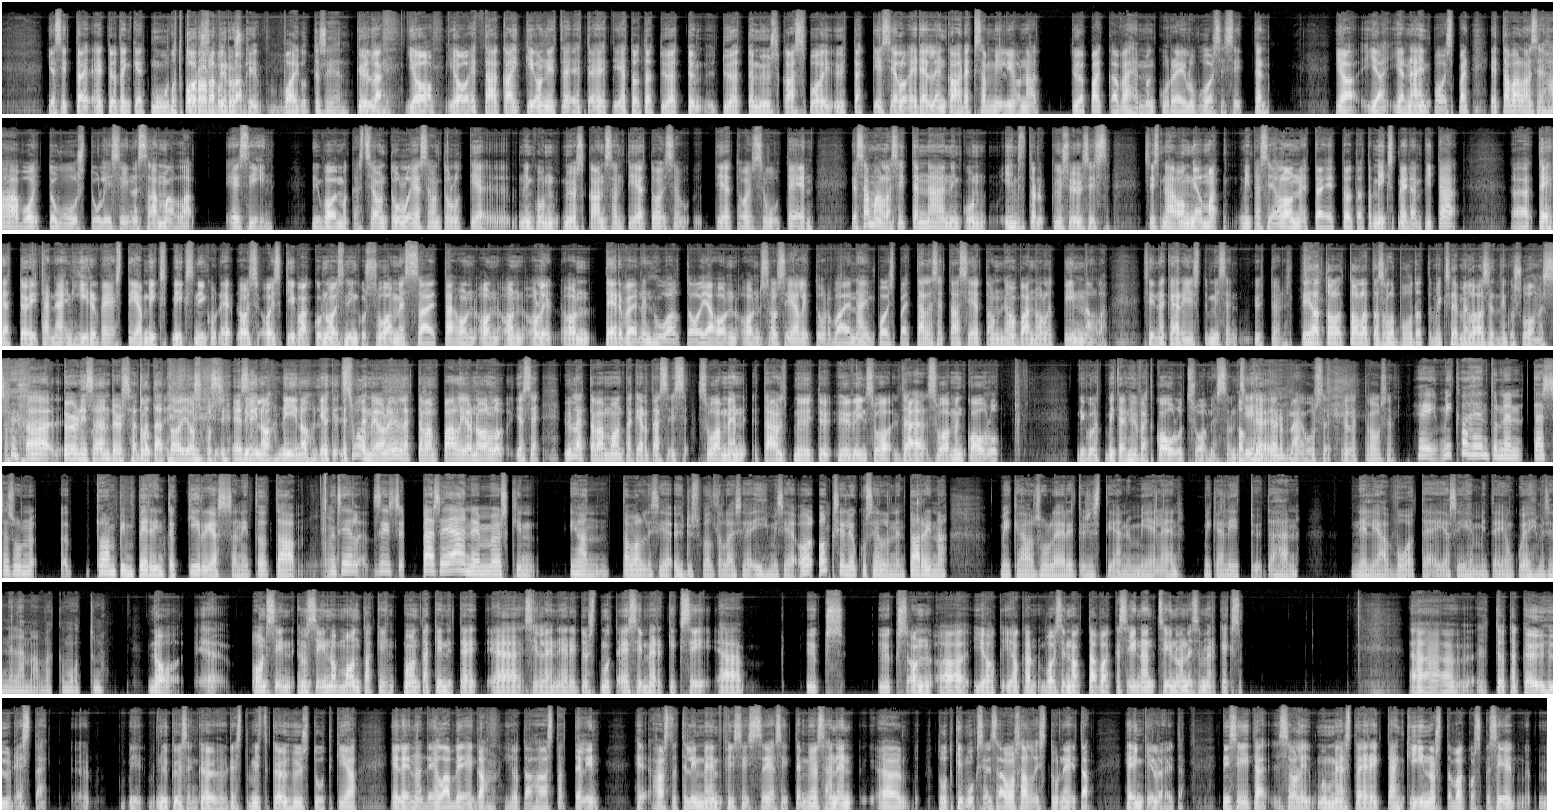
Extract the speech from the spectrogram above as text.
Ja sitten, että jotenkin, että muut Mutta koronaviruskin vaikutti siihen. Kyllä, joo, joo, että tämä kaikki on, että, että, että ja tuota, työttö, työttömyys kasvoi yhtäkkiä. Siellä on edelleen kahdeksan miljoonaa työpaikkaa vähemmän kuin reilu vuosi sitten ja, ja, ja näin poispäin. Että tavallaan se haavoittuvuus tuli siinä samalla esiin niin voimakkaasti. Se on tullut ja se on tullut tie, niin kuin myös kansan tietoisu, tietoisuuteen. Ja samalla sitten nämä niin kuin, ihmiset kysyy siis siis nämä ongelmat, mitä siellä on, että, että, että, että miksi meidän pitää – tehdä töitä näin hirveästi ja miksi, miksi niin kuin, olisi, olisi kiva, kun olisi niin kuin Suomessa, että on, on, on, on, on terveydenhuoltoa ja on, on sosiaaliturvaa ja näin poispäin. Tällaiset asiat on, ne on vain olleet pinnalla siinä kärjistymisen yhteydessä. Ihan tuolla to, tasolla puhutaan, että miksei meillä ole asiat niin kuin Suomessa. Bernie Sanders hän tätä toi joskus esille. Niin on, niin on. Ja Suomi on yllättävän paljon ollut ja se yllättävän monta kertaa siis Suomen, tämä on myyty hyvin, tämä Suomen koulu niin kuin, että miten hyvät koulut Suomessa on. Okay. Siihen törmää use, yllättävän usein. Hei, Mika Hentunen tässä sun Trumpin perintökirjassa, niin tota, siellä siis pääsee ääneen myöskin ihan tavallisia yhdysvaltalaisia ihmisiä. On, onko siellä joku sellainen tarina, mikä on sulle erityisesti jäänyt mieleen, mikä liittyy tähän neljään vuoteen ja siihen, miten jonkun ihmisen elämä on vaikka muuttunut? No on siinä, no siinä on montakin, montakin että, äh, silleen erityisesti, mutta esimerkiksi äh, yksi yksi on, joka voisin ottaa vaikka siinä, että siinä on esimerkiksi ää, tota köyhyydestä, nykyisen köyhyydestä, mistä köyhyystutkija Elena de la Vega, jota haastattelin, he, haastattelin Memphisissä ja sitten myös hänen tutkimuksensa osallistuneita henkilöitä. Niin siitä se oli mun mielestä erittäin kiinnostava, koska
